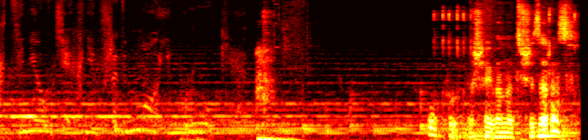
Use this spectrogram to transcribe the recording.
Nikt nie ucieknie przed moim łukiem. U kurde, Szajwa na 3 zaraz?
